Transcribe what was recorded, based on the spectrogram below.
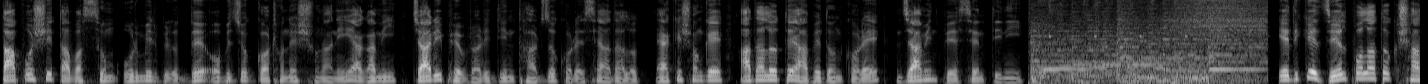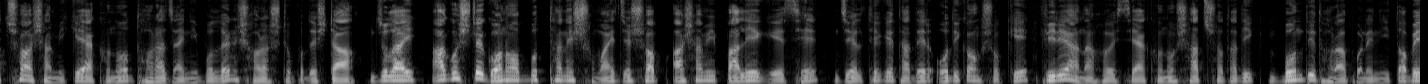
তাপসী তাবাসুম উর্মির বিরুদ্ধে অভিযোগ গঠনের শুনানি আগামী চারই ফেব্রুয়ারি দিন ধার্য করেছে আদালত। একই সঙ্গে আদালতে আবেদন করে জামিন পেয়েছেন তিনি। এদিকে জেল পলাতক সাতশো আসামিকে এখনও ধরা যায়নি বললেন স্বরাষ্ট্র উপদেষ্টা। জুলাই আগস্টে গণ অভ্যুত্থানের সময় যেসব আসামি পালিয়ে গিয়েছে, জেল থেকে তাদের অধিকাংশকে ফিরে আনা হয়েছে। এখনও সাত শতাধিক বন্দি ধরা পড়েনি, তবে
